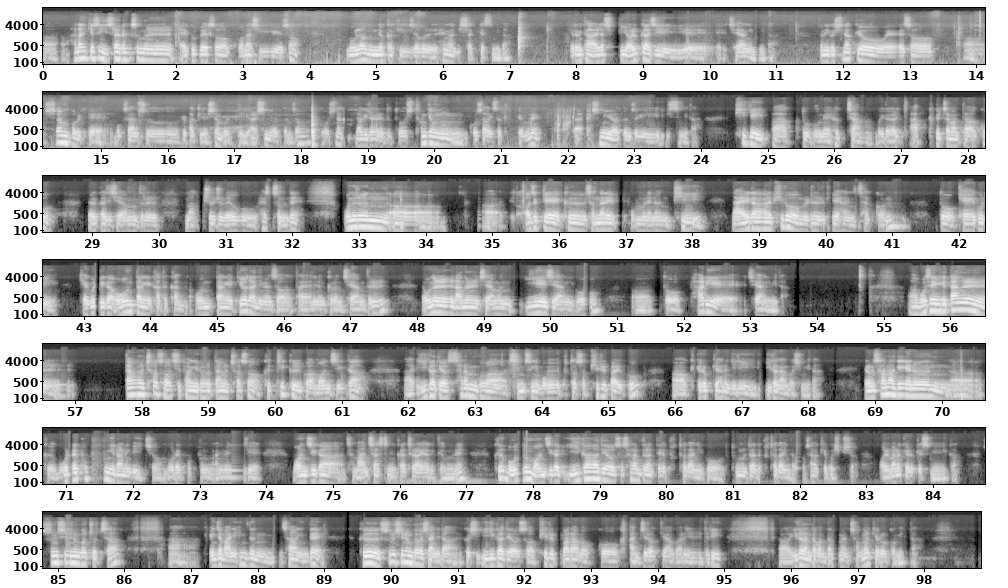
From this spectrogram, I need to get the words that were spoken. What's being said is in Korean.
어, 하나님께서 이스라엘 백성을 애굽에서 구원하시기 위해서 놀라운 능력과 기적을 행하기 시작했습니다. 여러분이 다 알다시피 열 가지의 재앙입니다. 저는 이거 신학교에서 어, 시험 볼 때 목사 안수를 받기 전에 시험 볼 때 열심히 외웠던 적, 또 신학 나기 전에도 또 성경 고사가 있었기 때문에 열심히 외웠던 적이 있습니다. 피계 입학, 도금의 흑창, 뭐 이런 앞 글자만 따갖고 열 가지 재앙들을 막 줄줄 외우고 했었는데 오늘은 어, 어, 어 저께 그 전날의 본문에는 피, 나일강을 피로 물들게 한 사건, 또 개구리, 개구리가 온 땅에 가득한 온 땅에 뛰어다니면서 다니는 그런 재앙들. 오늘 나눌 재앙은 이의 재앙이고 어, 또 파리의 재앙입니다. 아, 모세에게 땅을 땅을 쳐서 지팡이로 땅을 쳐서 그 티끌과 먼지가 아, 이가 되어 사람과 짐승의 몸에 붙어서 피를 빨고 어, 괴롭게 하는 일이 일어난 것입니다. 여러분 사막에는 어, 그 모래 폭풍이라는 게 있죠. 모래 폭풍 아니면 이게 먼지가 참 많지 않습니까? 드라이하기 때문에 그 모든 먼지가 이가 되어서 사람들한테 붙어 다니고 동물들한테 붙어 다닌다고 생각해 보십시오. 얼마나 괴롭겠습니까? 숨 쉬는 것조차 아, 굉장히 많이 힘든 상황인데 그 숨 쉬는 것이 아니라 그것이 이가 되어서 피를 빨아먹고 간지럽게 하고 하는 일들이 어, 일어난다고 한다면 정말 괴로울 겁니다.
